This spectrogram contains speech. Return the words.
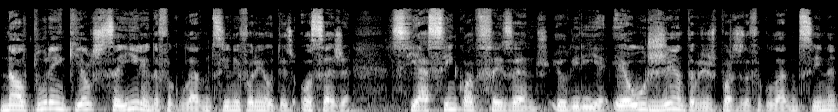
na altura em que eles saírem da faculdade de medicina e forem úteis. Ou seja, se há 5 ou 6 anos eu diria é urgente abrir as portas da faculdade de medicina,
